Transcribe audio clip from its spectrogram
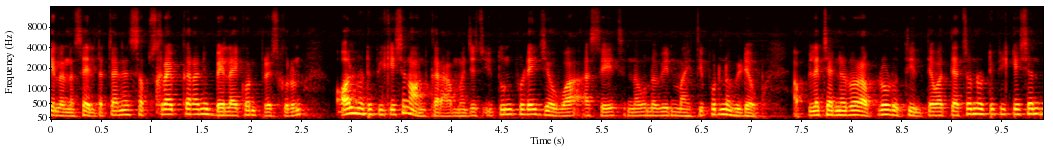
केलं नसेल तर चॅनल सबस्क्राईब करा आणि बेल आयकॉन प्रेस करून ऑल नोटिफिकेशन ऑन करा. म्हणजेच इथून पुढे जेव्हा असेच नवनवीन माहितीपूर्ण व्हिडिओ आपल्या चॅनलवर अपलोड होतील तेव्हा त्याचं नोटिफिकेशन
